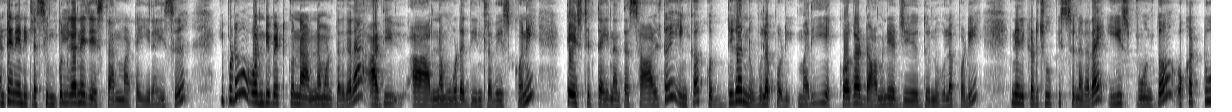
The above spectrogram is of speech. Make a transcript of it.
అంటే నేను ఇట్లా సింపుల్గానే చేస్తాను అనమాట ఈ రైస్. ఇప్పుడు వండి పెట్టుకున్న అన్నం ఉంటుంది కదా అది ఆ అన్నం కూడా దీంట్లో వేసుకొని టేస్ట్కి తగినంత సాల్ట్ ఇంకా కొద్దిగా నువ్వుల పొడి మరీ ఎక్కువగా డామినేట్ చేయొద్దు నువ్వుల పొడి. నేను ఇక్కడ చూపిస్తున్నా కదా ఈ స్పూన్తో ఒక టూ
